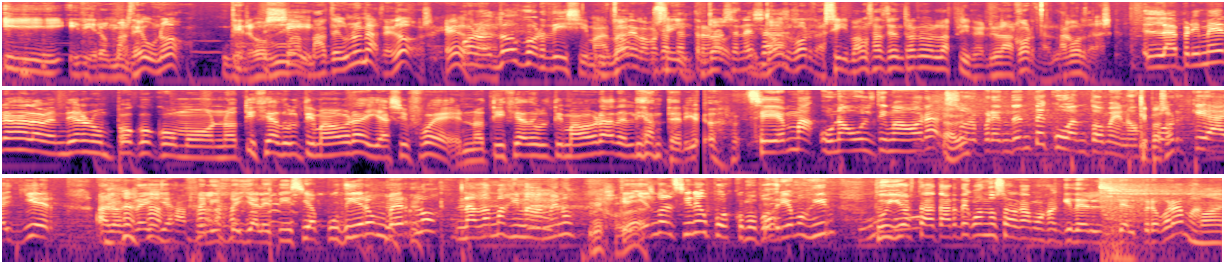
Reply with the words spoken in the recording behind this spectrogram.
y, y dieron más de uno. Dieron Sí. ma- más de uno y más de dos. ¿eh? Bueno, dos gordísimas, ¿vale? Vamos a sí, centrarnos dos, en esas. Dos gordas, sí, vamos a centrarnos en las primeras, las gordas, las gordas. La primera la vendieron un poco como noticia de última hora y así fue, noticia de última hora del día anterior. Sí, es más, una última hora sorprendente cuanto menos. ¿Qué pasó? Porque ayer a los Reyes, a Felipe y a Leticia pudieron verlos nada más y nada menos Me que yendo al cine, pues como podríamos ir tú y yo esta tarde cuando salgamos aquí del, del programa.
